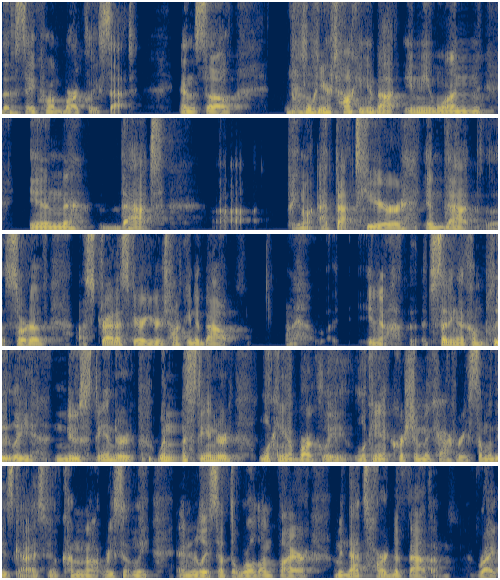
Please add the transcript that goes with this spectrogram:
that Saquon Barkley set. And so when you're talking about anyone in that uh, you know at that tier in that sort of uh, stratosphere you're talking about you know setting a completely new standard when the standard looking at barkley looking at christian mccaffrey some of these guys who have come out recently and really set the world on fire i mean that's hard to fathom right?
